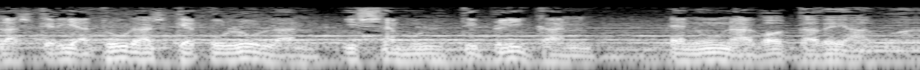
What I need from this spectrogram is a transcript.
las criaturas que pululan y se multiplican en una gota de agua.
